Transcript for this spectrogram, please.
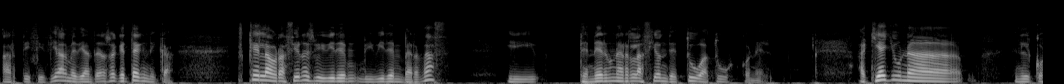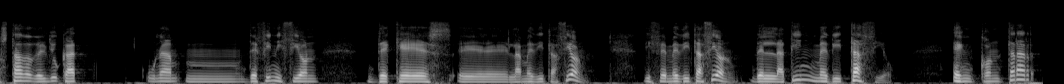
artificial, mediante no sé qué técnica. Es que la oración es vivir en, vivir en verdad y tener una relación de tú a tú con Él. Aquí hay una, en el costado del Yucat, una mm, definición de qué es eh, la meditación. Dice meditación, del latín meditatio, encontrar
